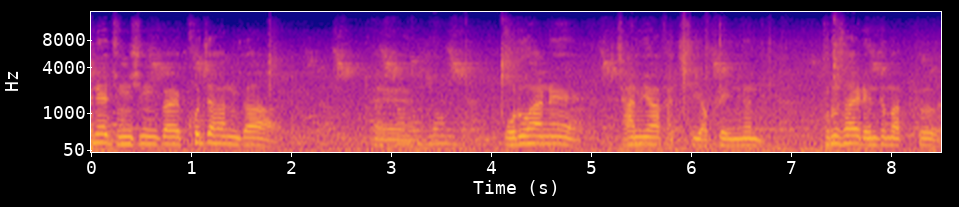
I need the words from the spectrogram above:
시내 중심가의 코자한과 에, 오르한의 자미와 같이 옆에 있는 부르사의 랜드마크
